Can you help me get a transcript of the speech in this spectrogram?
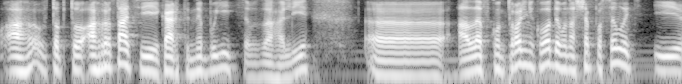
А, тобто агрота цієї карти не боїться взагалі. Е, але в контрольній колоді вона ще посилить і.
